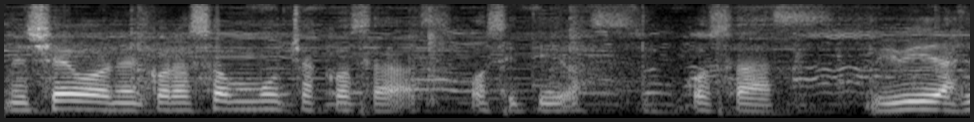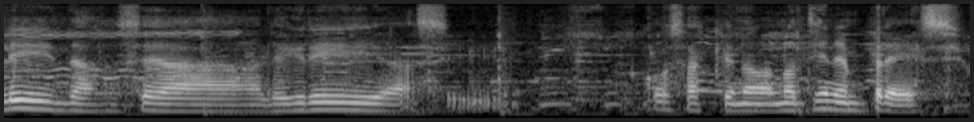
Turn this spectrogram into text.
me llevo en el corazón muchas cosas positivas, cosas vividas lindas, o sea, alegrías y cosas que no, no tienen precio.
